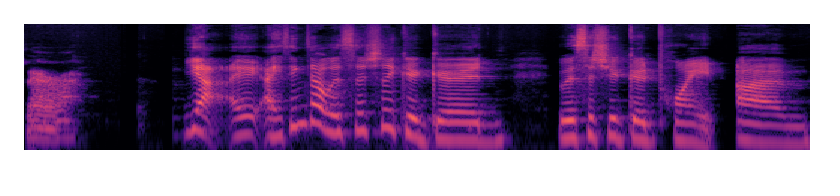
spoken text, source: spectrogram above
Clara? Yeah, I, I think that was such like a good. It was such a good point. Um,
